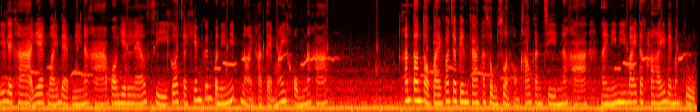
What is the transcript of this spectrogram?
นี่เลยค่ะ แยกไว้แบบนี้นะคะ พอเย็นแล้วสีก็จะเข้มขึ้นกว่านี้นิดหน่อยค่ะ แต่ไม่ขมนะคะ ขั้นตอนต่อไปก็จะเป็นการผสมส่วนของข้าวกันจีนนะคะ ในนี้มีใบตะไคร้ใบมะกรูด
